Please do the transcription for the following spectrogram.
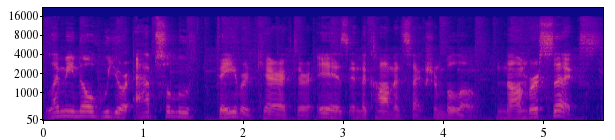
Let me know who your absolute favorite character is in the comment section below. Number 6.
